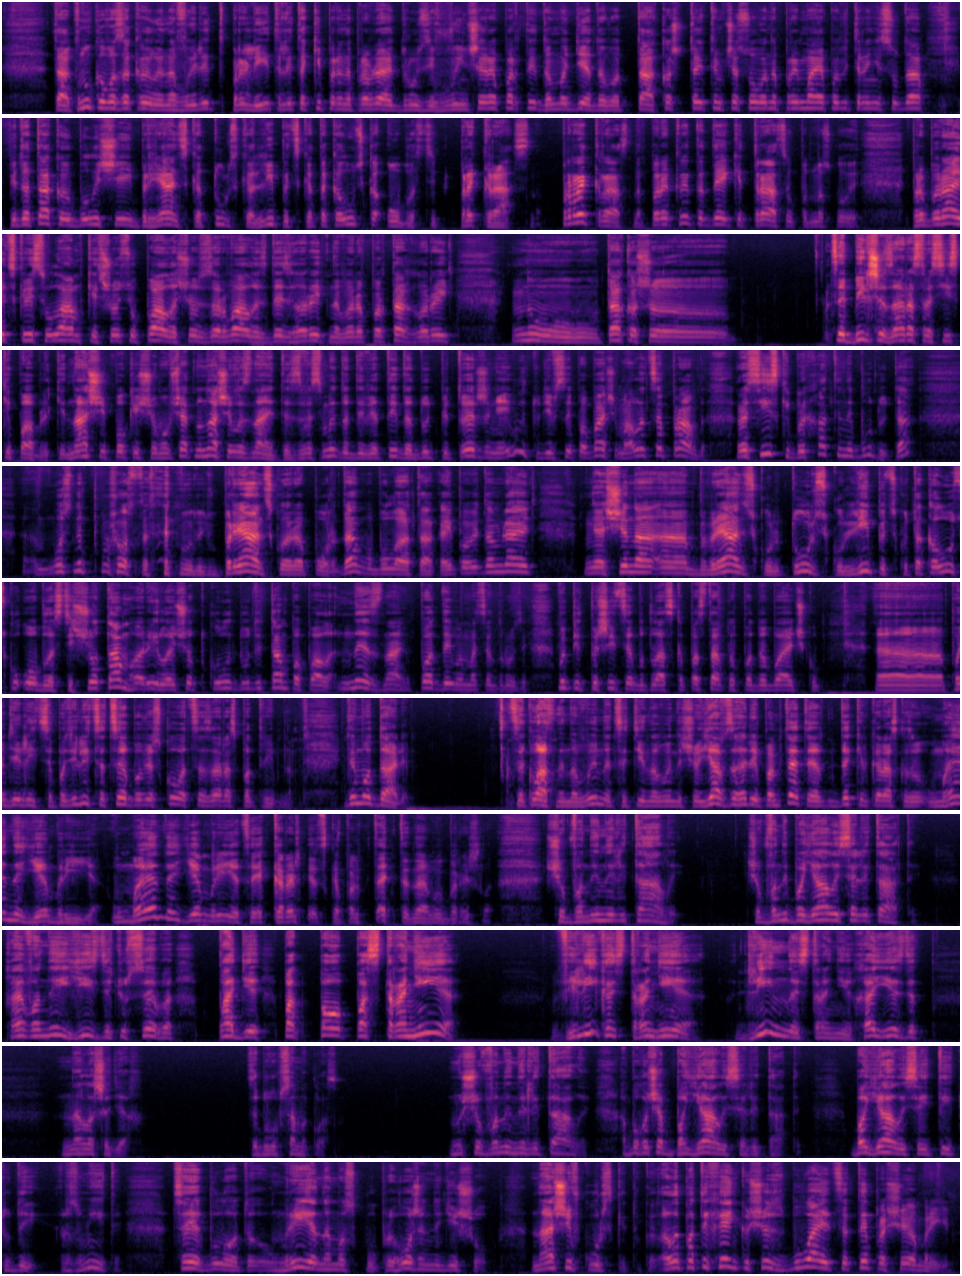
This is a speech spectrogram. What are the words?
Так, Внуково закрили на виліт, приліт. Літаки перенаправляють друзів в інші аеропорти. Домодєдово також тимчасово не приймає повітряні суда. Під атакою були ще й Брянська, Тульська, Ліпецька та Калузька області. Прекрасно. Прекрасно. Перекрито деякі траси в Подмосков'ї. Прибирають скрізь уламки, щось упало, щось взорвалось, десь горить, на в аеропортах горить. Ну, також. е, Це більше зараз російські пабліки. Наші поки що мовчать. Ну, наші, ви знаєте, з 8 до 9 дадуть підтвердження, і ми тоді все побачимо. Але це правда. Російські брехати не будуть, так? Ось не просто не будуть. В Брянську аеропорт да, була атака. І повідомляють ще на е, Брянську, Тульську, Ліпецьку та Калузьку області, що там горіло і що коли туди там попало, не знаю. Подивимося, друзі. Ви підпишіться, будь ласка, поставте вподобайку, е, поділіться. Поділіться, це обов'язково, це зараз потрібно. Йдемо далі. Це класні новини, це ті новини, що я взагалі, пам'ятаєте, я декілька разів казав, у мене є мрія. У мене є мрія, це як королівська, пам'ятаєте, на вибори йшла. Щоб вони не літали, щоб вони боялися літати. Хай вони їздять у себе по, по, по, по страні, великій страні, длинній страні, хай їздять на лошадях. Це було б саме класно. Ну, щоб вони не літали, або хоча б боялися літати, боялися йти туди. Розумієте? Це як було мрія на Москву, Пригожин не дійшов. Наші в Курській. Але потихеньку щось збувається те, про що я мрію.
